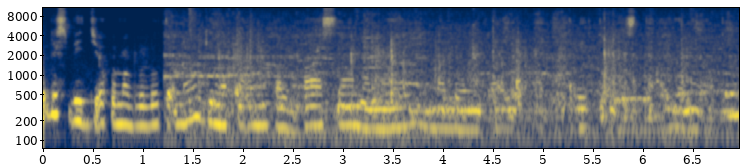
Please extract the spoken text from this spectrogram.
today's video ako magluluto ng ginataang kalbasa na may malunggay at pritong isda. Ayan ating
